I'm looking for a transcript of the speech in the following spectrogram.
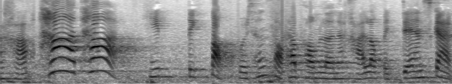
นะคะ 5 ท่าฮิต TikTok เวอร์ชัน2ถ้าพร้อมแล้วนะคะ เราไปแดนซ์กัน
